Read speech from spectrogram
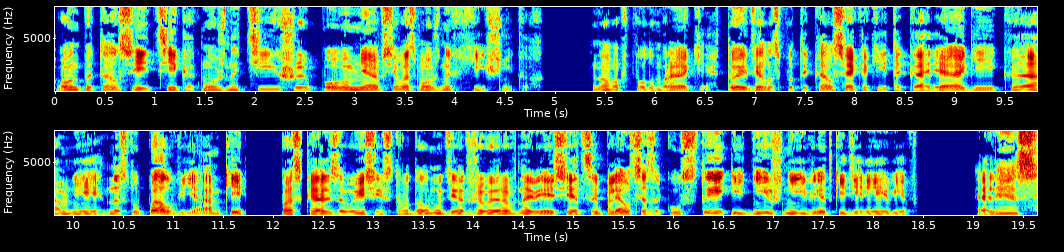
он пытался идти как можно тише, помня о всевозможных хищниках. Но в полумраке то и дело спотыкался о какие-то коряги и камни, наступал в ямки, поскальзываясь и с трудом удерживая равновесие, цеплялся за кусты и нижние ветки деревьев, Лес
